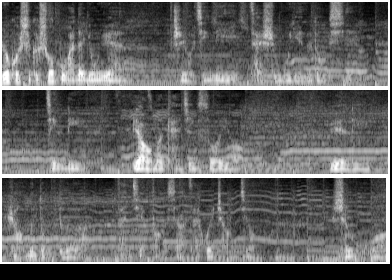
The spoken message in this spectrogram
如果是个说不完的永远，只有经历才是无言的东西。经历让我们看尽所有，阅历让我们懂得，暂且放下才会长久。生活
